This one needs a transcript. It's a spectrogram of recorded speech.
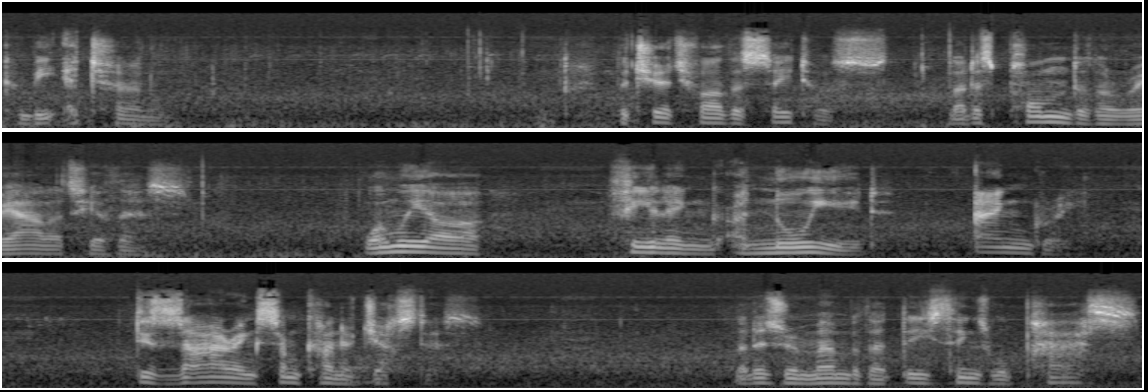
can be eternal. The Church Fathers say to us, let us ponder the reality of this. When we are feeling annoyed, angry, desiring some kind of justice, let us remember that these things will pass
